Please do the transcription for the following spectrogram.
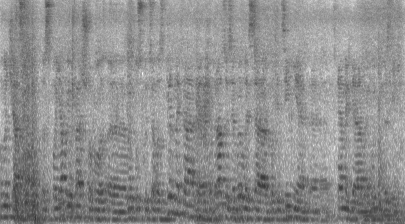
одночасно з появою першого е, випуску цього збірника е, одразу з'явилися потенційні е, теми для майбутніх досліджень.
